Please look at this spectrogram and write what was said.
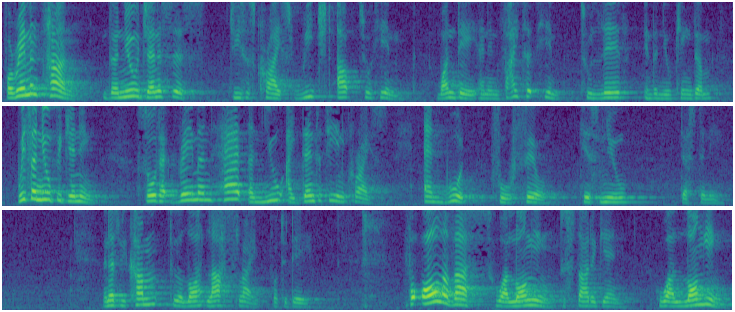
For Raymond Tan, the new Genesis, Jesus Christ, reached out to him one day and invited him to live in the new kingdom with a new beginning so that Raymond had a new identity in Christ and would fulfill his new destiny. And as we come to the last slide for today, for all of us who are longing to start again, who are longing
